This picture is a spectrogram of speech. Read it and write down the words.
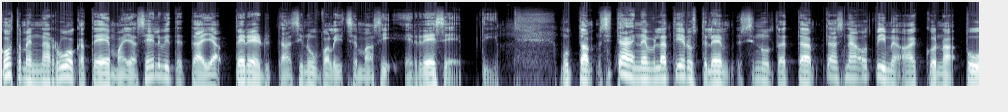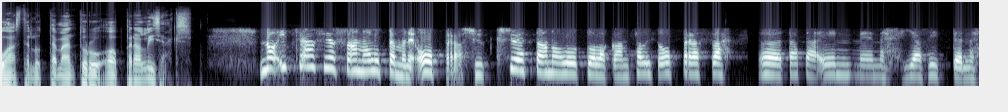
Kohta mennään ruokateemaan ja selvitetään ja perehdytään sinun valitsemasi reseptiin. Mutta sitä ennen vielä tiedustelen sinulta, että mitä sinä olet viime aikoina puuhastellut tämän Turun operan lisäksi? No itse asiassa on ollut tämmöinen opera-syksy, että on ollut tuolla kansallisoperassa tätä ennen ja sitten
